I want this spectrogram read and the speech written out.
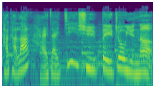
卡卡拉还在继续背咒语呢。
